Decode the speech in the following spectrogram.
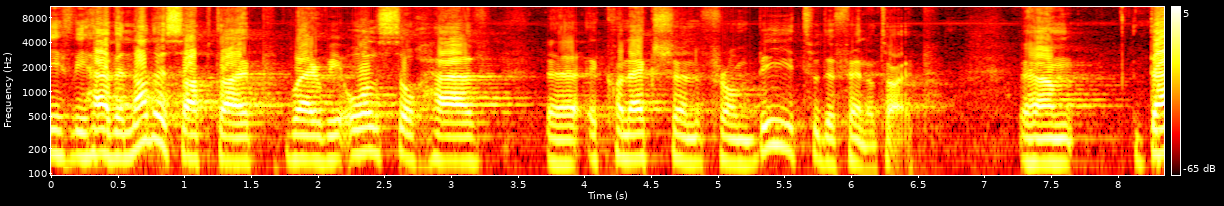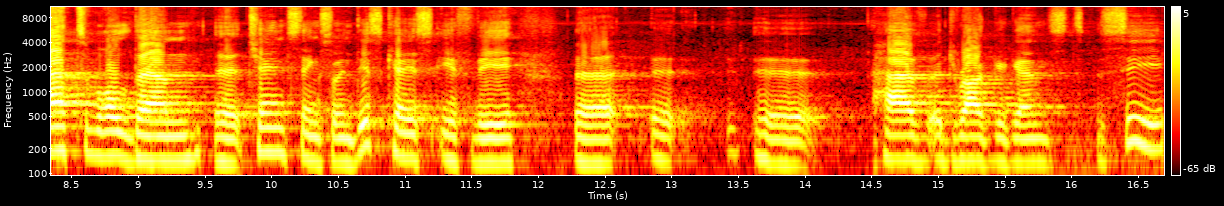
if we have another subtype where we also have uh, a connection from B to the phenotype. Um, that will then uh, change things. So in this case, if we uh, uh, uh have a drug against C,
